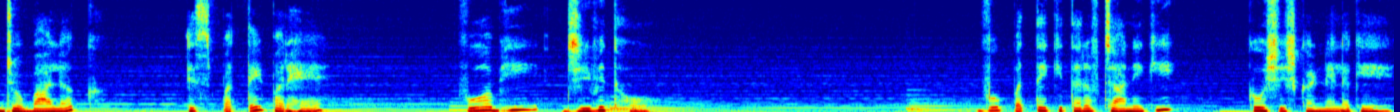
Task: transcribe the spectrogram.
जो बालक इस पत्ते पर है, वो अभी जीवित हो। वो पत्ते की तरफ़ जाने की कोशिश करने लगे।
